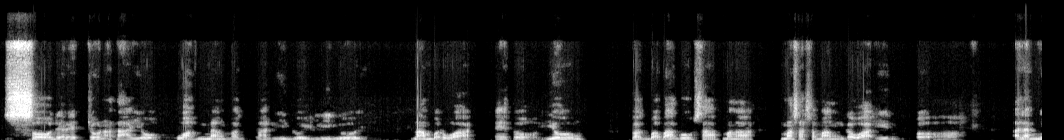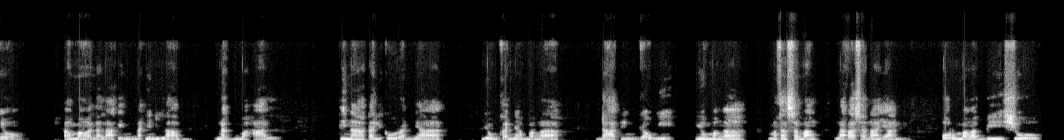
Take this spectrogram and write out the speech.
So, diretso na tayo. Huwag nang magpaligoy-ligoy. Number one, ito, yung pagbabago sa mga masasamang gawain. Oo. Alam nyo, ang mga lalaking na in love, nagmahal, tinatalikuran niya yung kanyang mga dating gawi, yung mga masasamang nakasanayan or mga bisyo.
